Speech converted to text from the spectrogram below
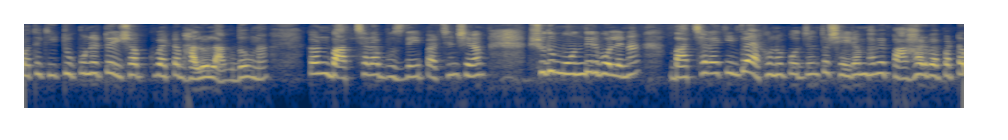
কথা কি টুকুনের তো এইসব খুব একটা ভালো লাগতেও না। কারণ বাচ্চারা বুঝতেই পারছেন সেরম, শুধু মন্দির বলে না, বাচ্চারা কিন্তু এখনও পর্যন্ত সেইরমভাবে পাহাড় ব্যাপারটা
